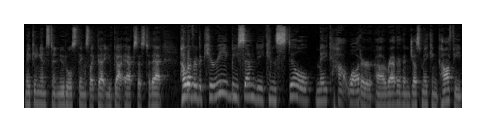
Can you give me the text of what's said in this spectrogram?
making instant noodles, things like that, you've got access to that. However, the Keurig B70 can still make hot water uh, rather than just making coffee.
